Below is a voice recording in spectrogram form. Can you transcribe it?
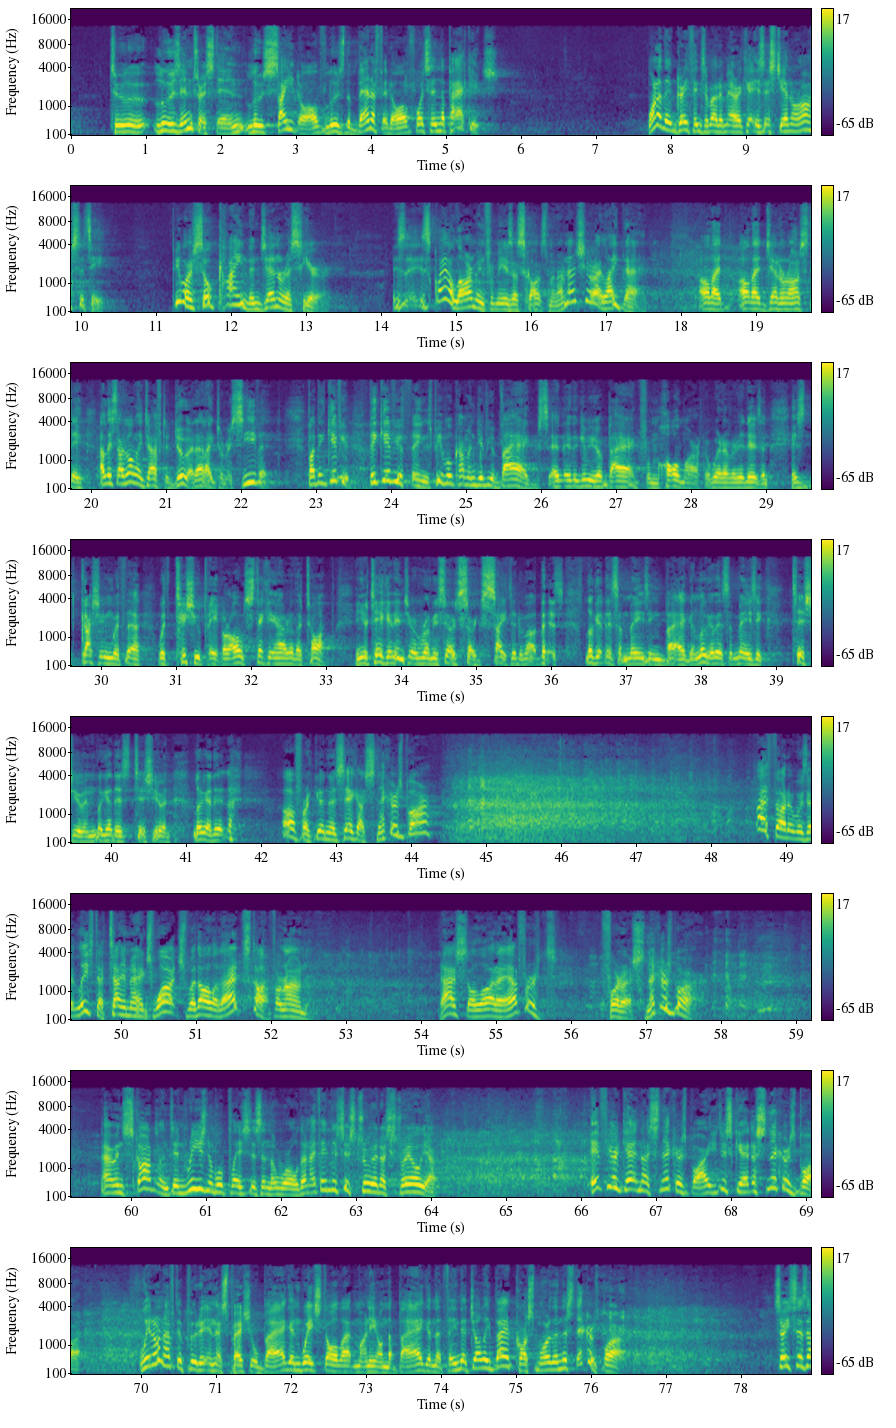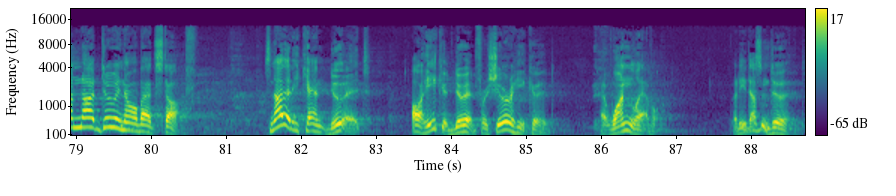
to lose interest in, lose sight of, lose the benefit of what's in the package. One of the great things about America is its generosity. People are so kind and generous here. It's, it's, quite alarming for me as a Scotsman. I'm not sure I like that. All that, all that generosity. At least I don't like to have to do it, I like to receive it. But they give you, they give you things. People come and give you bags, and they give you a bag from Hallmark or wherever it is, and it's gushing with, uh, with tissue paper all sticking out of the top. And you take it into your room, you are so excited about this. Look at this amazing bag, and look at this amazing tissue, and look at this tissue, and look at it. Oh, for goodness sake, a Snickers bar? I thought it was at least a Timex watch with all of that stuff around it. That's a lot of effort for a Snickers bar. Now, in Scotland, in reasonable places in the world, and I think this is true in Australia, if you're getting a Snickers bar, you just get a Snickers bar. We don't have to put it in a special bag and waste all that money on the bag and the thing. The jolly bag costs more than the Snickers bar. So he says, I'm not doing all that stuff. It's not that he can't do it, Oh, he could do it, for sure he could, at one level. But he doesn't do it.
